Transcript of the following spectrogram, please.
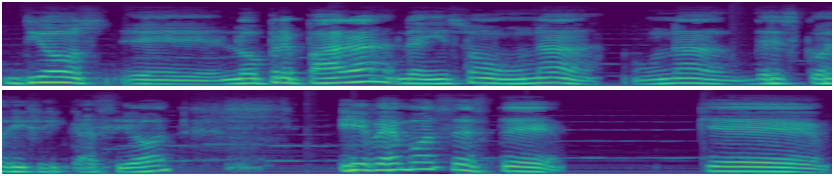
Dios lo prepara, le hizo una, una descodificación y vemos este que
